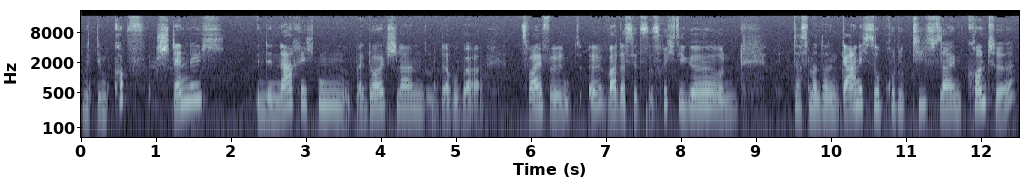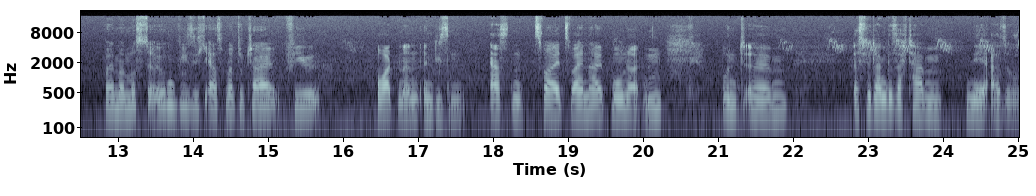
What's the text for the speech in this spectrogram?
mit dem Kopf ständig in den Nachrichten und bei Deutschland und darüber zweifelnd, äh, war das jetzt das Richtige und dass man dann gar nicht so produktiv sein konnte, weil man musste irgendwie sich erstmal total viel ordnen in diesen ersten zwei, zweieinhalb Monaten und ähm, dass wir dann gesagt haben, nee, also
